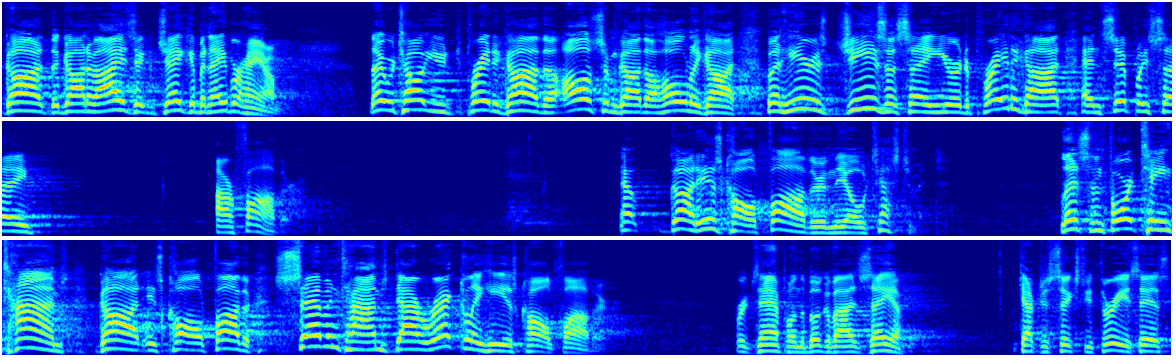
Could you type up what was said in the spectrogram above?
God, the God of Isaac, Jacob, and Abraham. They were taught you to pray to God, the awesome God, the holy God. But here's Jesus saying you're to pray to God and simply say, Our Father. Now, God is called Father in the Old Testament. Less than 14 times God is called Father. Seven times directly He is called Father. For example, in the book of Isaiah, chapter 63, it says,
